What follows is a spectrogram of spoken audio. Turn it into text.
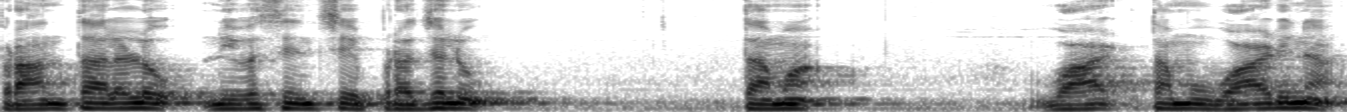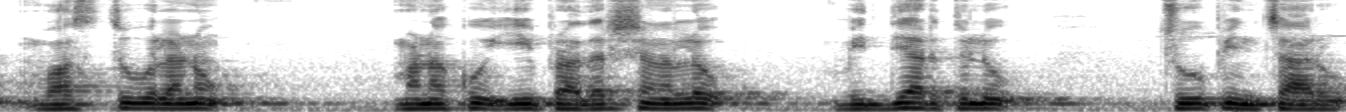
ప్రాంతాలలో నివసించే ప్రజలు తమ వా తాము వాడిన వస్తువులను మనకు ఈ ప్రదర్శనలో విద్యార్థులు చూపించారు.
